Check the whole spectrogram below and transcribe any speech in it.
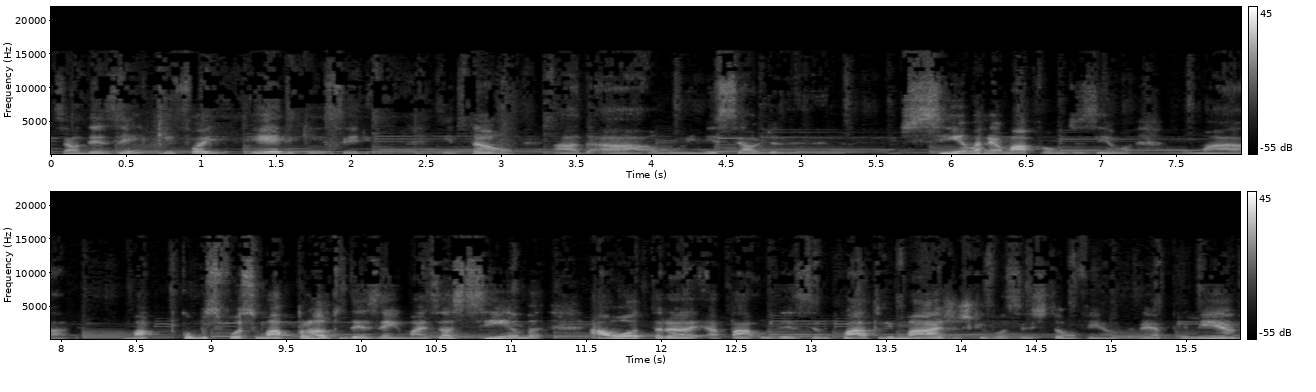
Isso é um desenho que foi ele que inseriu. Então, a, a, o inicial de, de cima, né, uma, vamos dizer, uma, uma uma, como se fosse uma planta, o desenho mais acima, a outra, a, o desenho, quatro imagens que vocês estão vendo, né? Primeiro,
